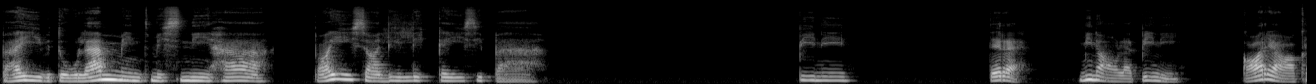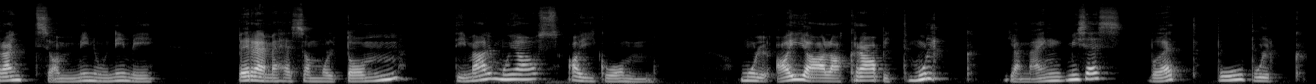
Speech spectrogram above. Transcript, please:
Päiv tuu lämmind, mis nii hää, paisa lillikeisi pää. Pini. Tere, mina ole Pini. Karja Krants on minu nimi. peremehes on mul Tom, timäl mu jaos aigu om. mul aiaala kraabit mulk ja mängmises võet puupulk.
